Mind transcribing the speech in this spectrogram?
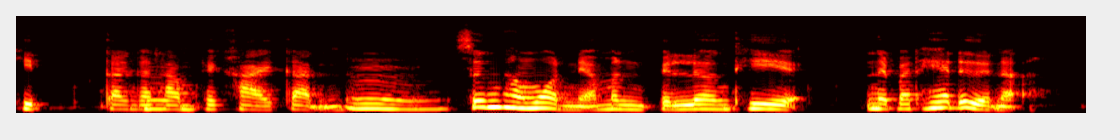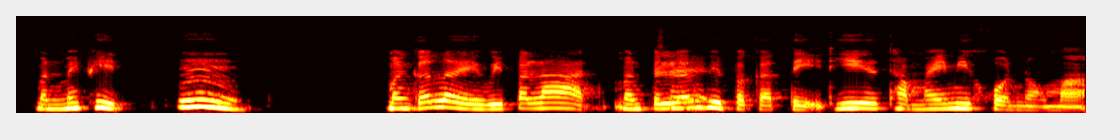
ผิดการกระทำคล้าย ๆ กันอืมซึ่งทั้งหมดเนี่ยมันเป็นเรื่องที่ในประเทศอื่นอะ มันไม่ผิด อื มมันก็เลยวิปลาสมันเป็นเรื่องผิดปกติที่ทำให้มีคนออกมา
